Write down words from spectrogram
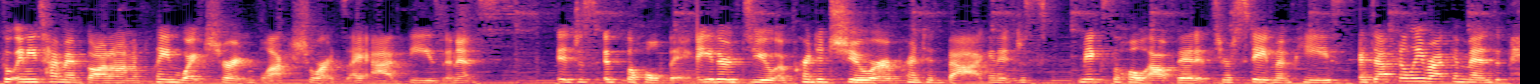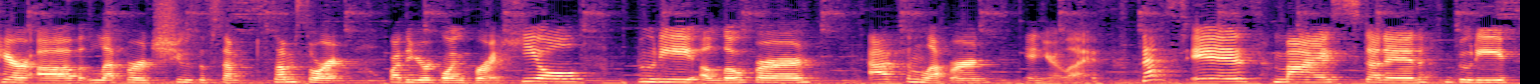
So anytime I've got on a plain white shirt and black shorts, I add these and it's it just, it's the whole thing. I either do a printed shoe or a printed bag and it just makes the whole outfit. It's your statement piece. I definitely recommend a pair of leopard shoes of some, some sort, whether you're going for a heel, booty, a loafer, add some leopard in your life. Next is my studded booty.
